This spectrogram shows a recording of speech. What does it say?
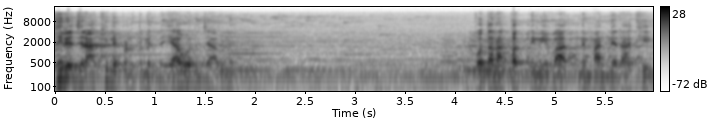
ધીરજ રાખીને પણ તમે લઈ આવો ને જાવ ને પોતાના પત્નીની વાતને માન્ય રાખી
